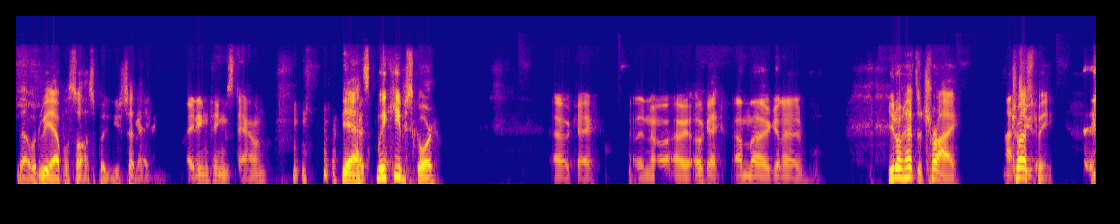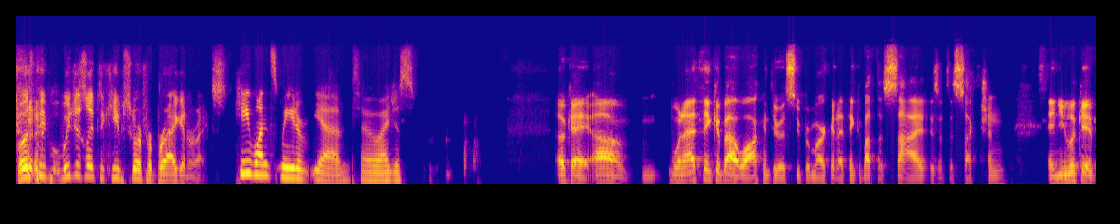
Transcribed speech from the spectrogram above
that would be applesauce, but you said A. Writing things down. Yeah, we keep score. Okay. I don't know. I, okay. I'm uh, gonna You don't have to try. not Trust me. Most people, we just like to keep score for bragging rights. he wants me to yeah. So I just Okay. Um, when I think about walking through a supermarket, I think about the size of the section. And you look at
